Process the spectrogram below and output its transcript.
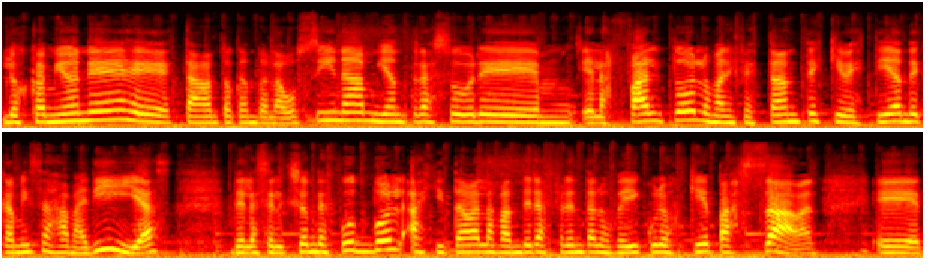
Los camiones eh, estaban tocando la bocina, mientras sobre mm, el asfalto los manifestantes que vestían de camisas amarillas de la selección de fútbol agitaban las banderas frente a los vehículos que pasaban. Eh,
